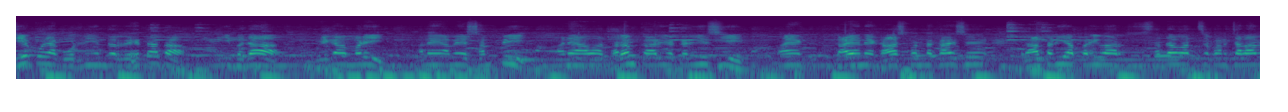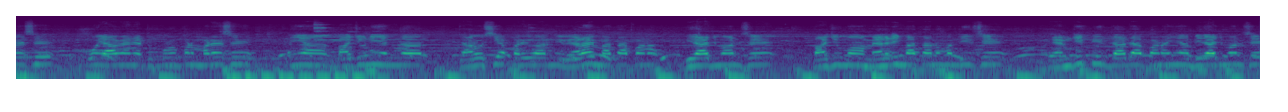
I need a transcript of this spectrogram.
જે કોઈ આ કોઠની અંદર રહેતા હતા, એ બધા ભેગા મળી અને અમે સંપી અને આવા ધર્મ કાર્ય કરીએ છીએ. અહીં ગાયને ઘાસ પણ નખાય છે, રાતડિયા પરિવાર સદાવત પણ ચલાવે છે, કોઈ આવે એને ટુકડો પણ મળે છે. અહીંયા બાજુની અંદર જારોસિયા પરિવારની વેરાય માતા પણ બિરાજમાન છે. બાજુમાં મેલડી માતાનું મંદિર છે. એમજી પીર દાદા પણ અહીંયા બિરાજમાન છે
